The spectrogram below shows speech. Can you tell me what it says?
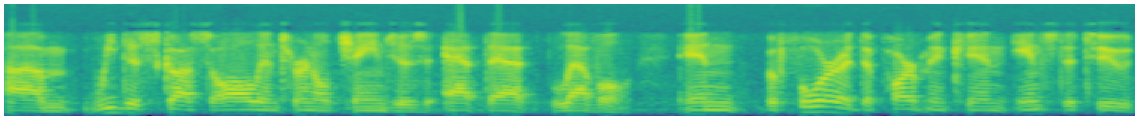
um, we discuss all internal changes at that level. And before a department can institute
